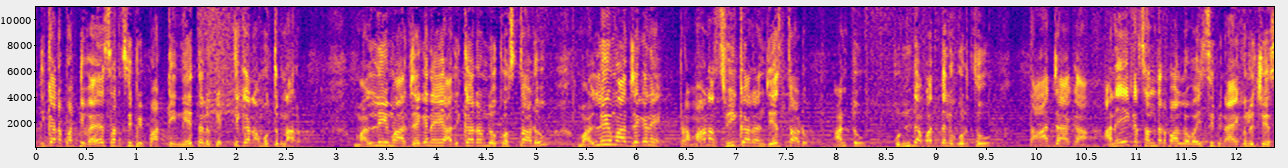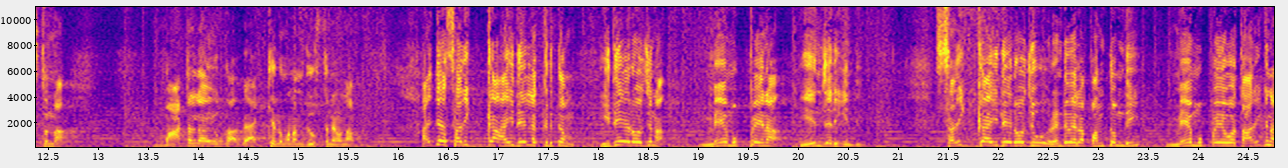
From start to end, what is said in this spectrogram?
అధికార పార్టీ వైఎస్ఆర్సీపీ పార్టీ నేతలు గట్టిగా నమ్ముతున్నారు. మళ్ళీ మా జగనే అధికారంలోకి వస్తాడు మళ్ళీ మా జగనే ప్రమాణ స్వీకారం చేస్తాడు అంటూ కుండబద్దలు గుర్తు తాజాగా అనేక సందర్భాల్లో వైసీపీ నాయకులు చేస్తున్న మాటల యొక్క వ్యాఖ్యలు మనం చూస్తూనే ఉన్నాం. అయితే సరిగ్గా ఐదేళ్ళ క్రితం ఇదే రోజున మే ముప్పైన ఏం జరిగింది? సరిగ్గా ఇదే రోజు రెండు వేల పంతొమ్మిది మే ముప్పైవ తారీఖున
